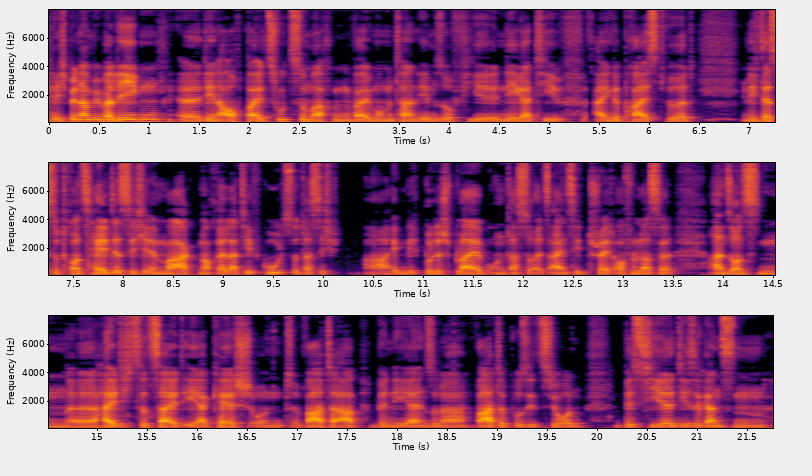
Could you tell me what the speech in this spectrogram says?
Ich bin am Überlegen, äh, den auch bald zuzumachen, weil momentan eben so viel negativ eingepreist wird. Nichtsdestotrotz hält es sich im Markt noch relativ gut, sodass ich eigentlich bullish bleibe und das so als einzigen Trade offen lasse. Ansonsten äh, halte ich zurzeit eher Cash und warte ab, bin eher in so einer Warteposition, bis hier diese ganzen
